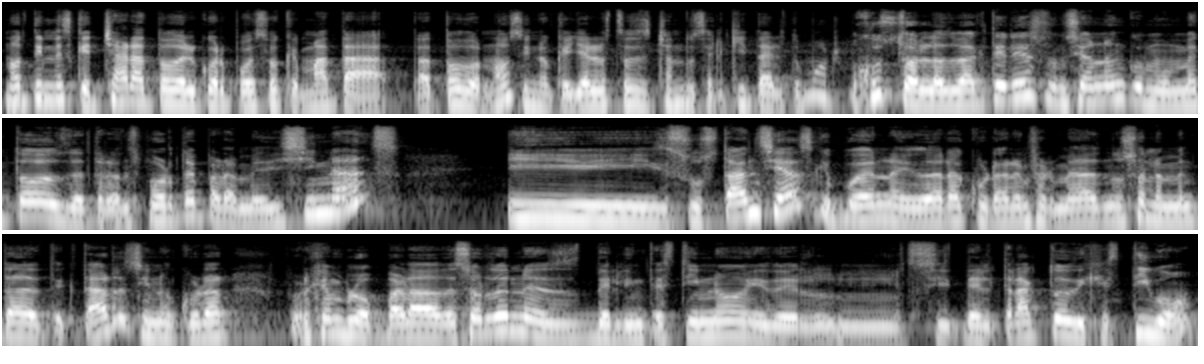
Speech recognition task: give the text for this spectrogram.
No tienes que echar a todo el cuerpo eso que mata a todo, ¿no? Sino que ya lo estás echando cerquita del tumor. Justo, las bacterias funcionan como métodos de transporte para medicinas y sustancias que pueden ayudar a curar enfermedades, no solamente a detectar, sino curar, por ejemplo, para desórdenes del intestino y del, tracto digestivo,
